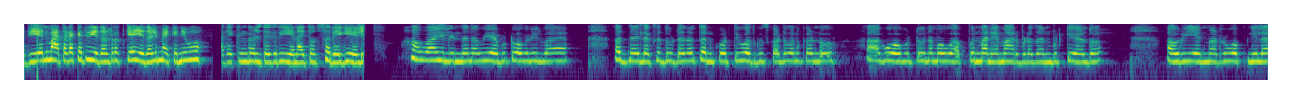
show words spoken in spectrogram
ಅದೇನ್ ಮಾತಾಡಕತ್ತಿ ಎದಳ್ರಕ್ಕೆ ಎದಳಿ ಮ್ಯಾಕೆ ನೀವು? ಅದಕ್ಕೆ ಹೇಳ್ತಿದ್ರಿ ಏನಾಯ್ತು ಅಂತ ಸರಿಯಾಗಿ ಹೇಳಿ. ಅವ್ವ, ಇಲ್ಲಿಂದ ನಾವು ಹೇಳ್ಬಿಟ್ಟು ಹೋಗಲಿಲ್ವಾ? ಹದಿನೈದು ಲಕ್ಷ ದುಡ್ಡನ್ನ ತಂದು ಕೊಡ್ತೀವಿ, ಒದಗಿಸ್ಕೊಂಡು ಅನ್ಕೊಂಡು ಹಾಗೂ ಹೋಗ್ಬಿಟ್ಟು ನಮ್ಮ ಅಪ್ಪನ ಮನೆ ಮಾರ್ಬಿಡೋದು ಅಂದ್ಬಿಟ್ಟು ಕೇಳ್ದು. ಅವ್ರು ಏನು ಮಾಡ್ರು ಒಪ್ಪನಿಲ್ಲ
